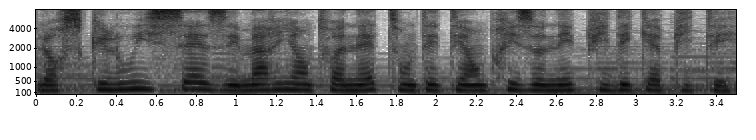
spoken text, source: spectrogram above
lorsque Louis XVI et Marie-Antoinette ont été emprisonnés puis décapités.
